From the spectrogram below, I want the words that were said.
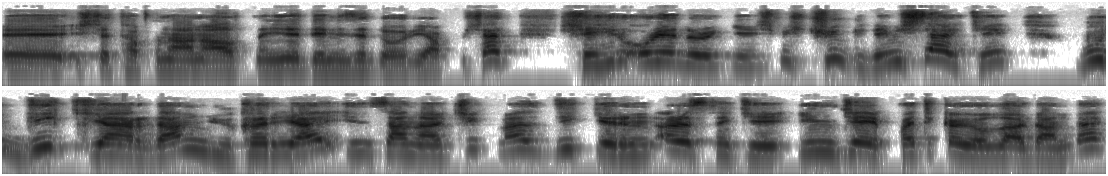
e, işte tapınağın altına yine denize doğru yapmışlar. Şehir oraya doğru gelişmiş çünkü demişler ki bu dik yardan yukarıya insanlar çıkmaz. Dik yarın arasındaki ince patika yollardan da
